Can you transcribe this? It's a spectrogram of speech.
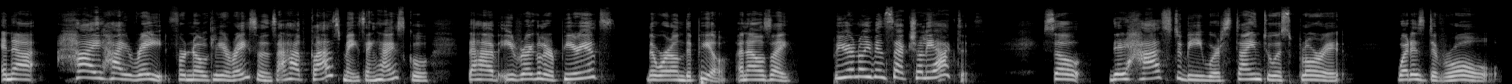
in a high, high rate for no clear reasons. I have classmates in high school that have irregular periods that were on the pill. And I was like, but you're not even sexually active. So there has to be, we're starting to explore it. What is the role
